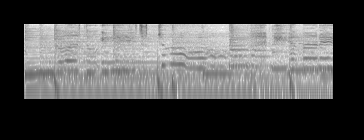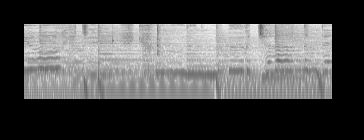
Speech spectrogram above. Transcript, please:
웃는 걸 또 잊었죠. 미안해요. 이제 겨우 눈물 그쳤는데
